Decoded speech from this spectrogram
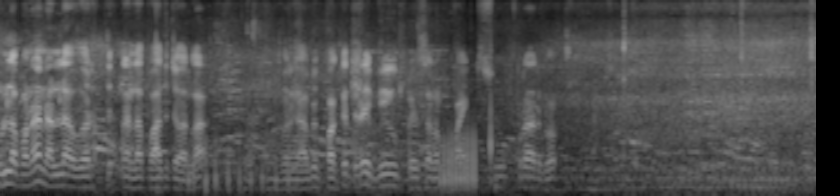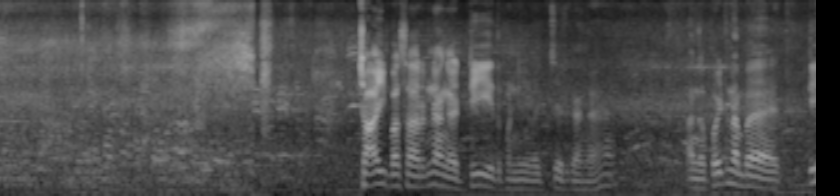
உள்ளே போனால் நல்லா ஒர்த்து நல்லா பார்த்துட்டு வரலாம். பாருங்கள் அப்படியே பக்கத்துலேயே வியூ பிளேஸ் எல்லாம் பாயிண்ட் சூப்பராக இருக்கும். சாய் பசார்னு அங்கே டீ இது பண்ணி வச்சுருக்காங்க. அங்கே போயிட்டு நம்ம டீ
